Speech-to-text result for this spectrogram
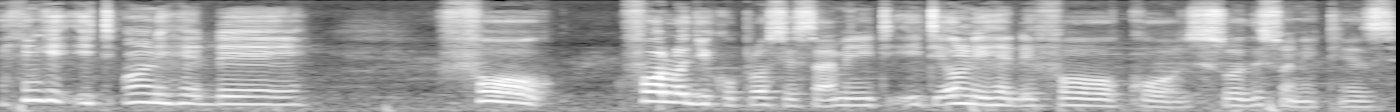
I think it only had a four four logical processor I mean it, it only had a four cores. So this one it has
